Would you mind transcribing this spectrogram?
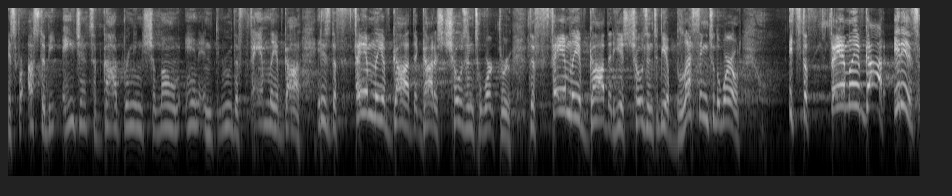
is for us to be agents of God, bringing shalom in and through the family of God. It is the family of God that God has chosen to work through, the family of God that He has chosen to be a blessing to the world. It's the family of God. It is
